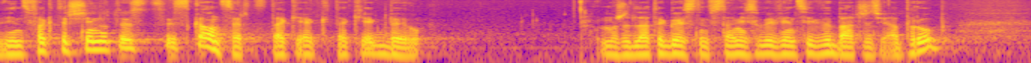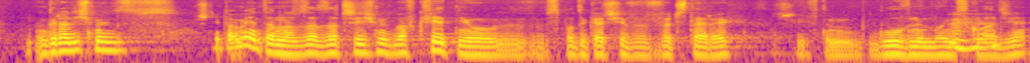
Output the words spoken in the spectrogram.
Więc faktycznie no to, jest, to jest koncert, tak jak, tak jak był. Może dlatego jestem w stanie sobie więcej wybaczyć. A prób? No graliśmy, już nie pamiętam, no, za, zaczęliśmy chyba w kwietniu spotykać się we, we czterech, czyli w tym głównym moim składzie.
